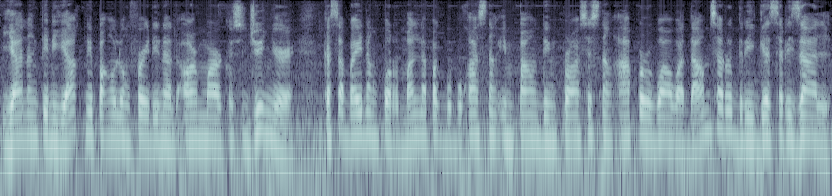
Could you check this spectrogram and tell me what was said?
Yan ang tiniyak ni Pangulong Ferdinand R. Marcos Jr. kasabay ng formal na pagbubukas ng impounding process ng Upper Wawa Dam sa Rodriguez, Rizal.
